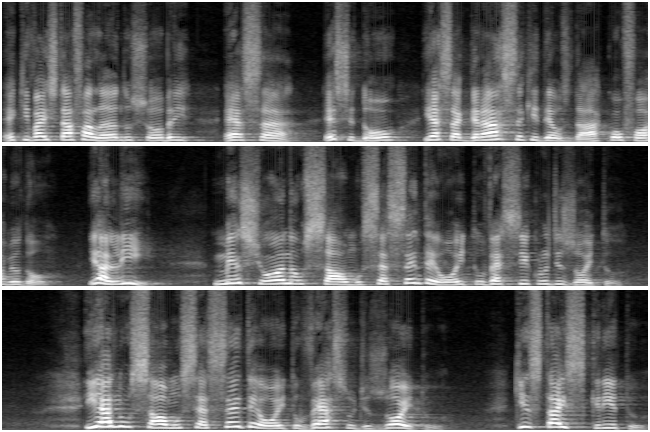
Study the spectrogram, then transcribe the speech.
é que vai estar falando sobre essa, esse dom e essa graça que Deus dá conforme o dom. E ali menciona o Salmo 68, versículo 18. E é no Salmo 68, verso 18, que está escrito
